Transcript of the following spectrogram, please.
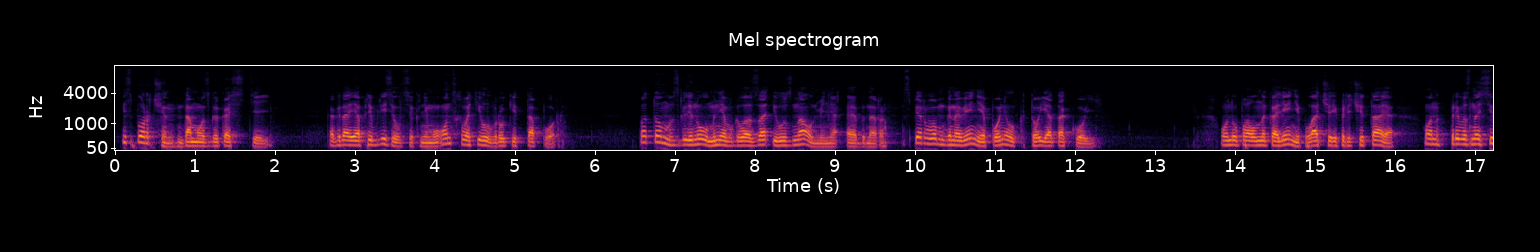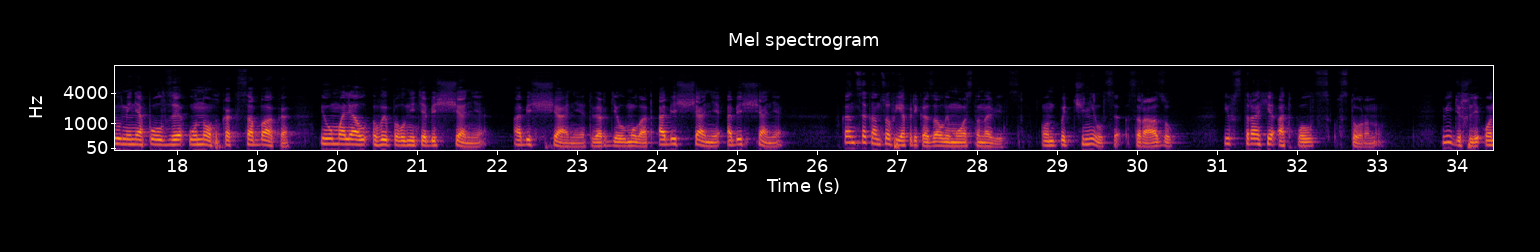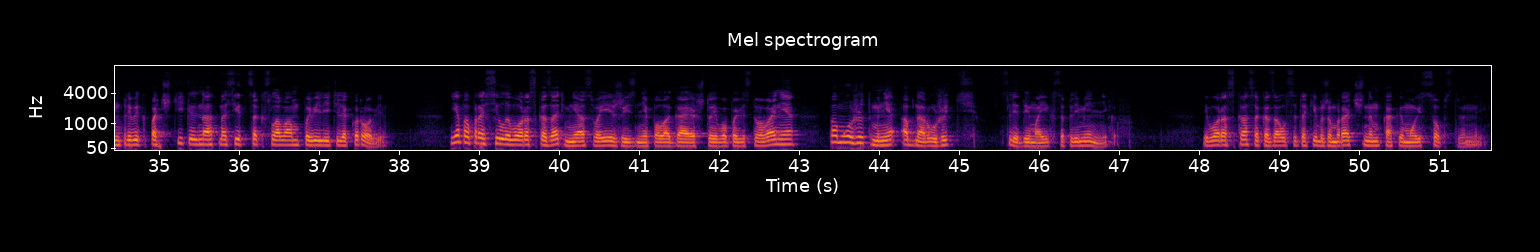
Испорчен до мозга костей. Когда я приблизился к нему, он схватил в руки топор. Потом взглянул мне в глаза и узнал меня, Эбнер. С первого мгновения понял, кто я такой. Он упал на колени, плача и причитая – он превозносил меня, ползая у ног, как собака, и умолял выполнить обещание. «Обещание», — твердил Мулат, — «обещание, обещание». В конце концов я приказал ему остановиться. Он подчинился сразу. и в страхе отполз в сторону. Видишь ли, он привык почтительно относиться к словам повелителя крови. Я попросил его рассказать мне о своей жизни, полагая, что его повествование поможет мне обнаружить следы моих соплеменников. Его рассказ оказался таким же мрачным, как и мой собственный.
